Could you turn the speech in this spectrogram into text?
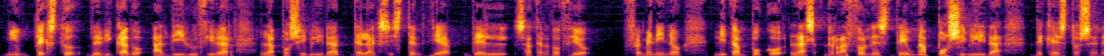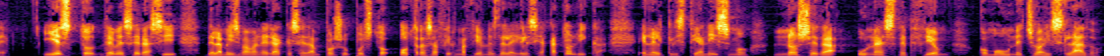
ni un texto dedicado a dilucidar la posibilidad de la existencia del sacerdocio femenino, ni tampoco las razones de una posibilidad de que esto se dé. Y esto debe ser así de la misma manera que se dan, por supuesto, otras afirmaciones de la Iglesia Católica. En el cristianismo no se da una excepción como un hecho aislado,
